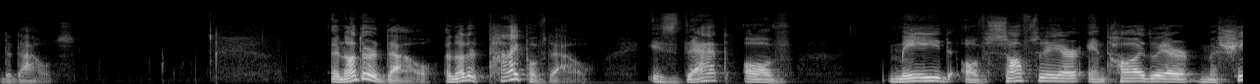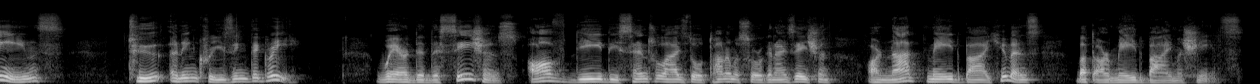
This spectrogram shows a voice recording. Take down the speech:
the DAOs. Another DAO, another type of DAO, is that of made of software and hardware machines to an increasing degree. where the decisions of the decentralized autonomous organization are not made by humans, but are made by machines.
